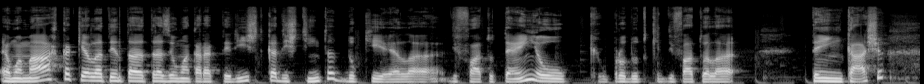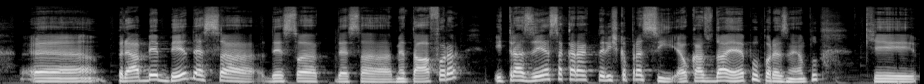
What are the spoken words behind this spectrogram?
É uma marca que ela tenta trazer uma característica distinta do que ela de fato tem, ou que o produto que de fato ela tem em caixa, é, para beber dessa, dessa, dessa metáfora e trazer essa característica para si. É o caso da Apple, por exemplo, que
